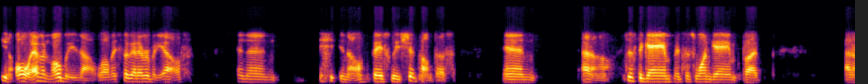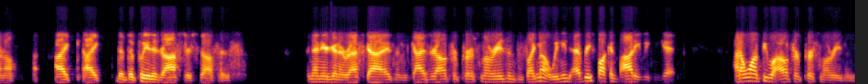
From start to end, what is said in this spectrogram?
you know, oh Evan Mobley's out. Well, they still got everybody else. And then, you know, basically shit pumped us. And I don't know. It's just a game. It's just one game, but I don't know. I I the depleted roster stuff is and then you're gonna rest guys and guys are out for personal reasons. It's like, no, we need every fucking body we can get. I don't want people out for personal reasons.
